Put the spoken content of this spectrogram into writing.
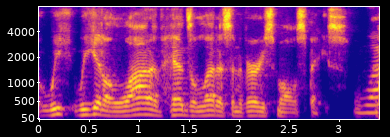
we we get a lot of heads of lettuce in a very small space. Wow.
